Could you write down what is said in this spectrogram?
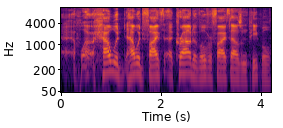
uh, how would how would five a crowd of over five thousand people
